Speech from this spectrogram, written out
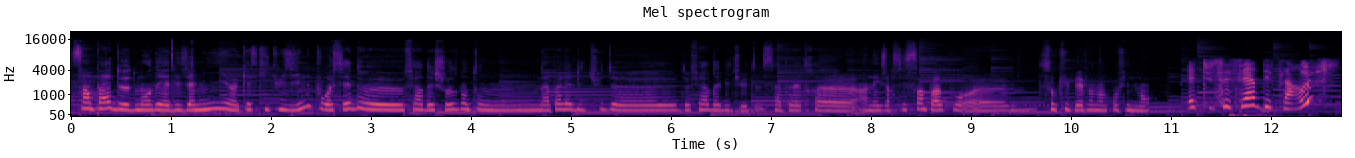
sympa de demander à des amis euh, qu'est-ce qu'ils cuisinent pour essayer de faire des choses dont on n'a pas l'habitude euh, de faire d'habitude. Ça peut être un exercice sympa pour s'occuper pendant le confinement. Et tu sais faire des plats russes?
